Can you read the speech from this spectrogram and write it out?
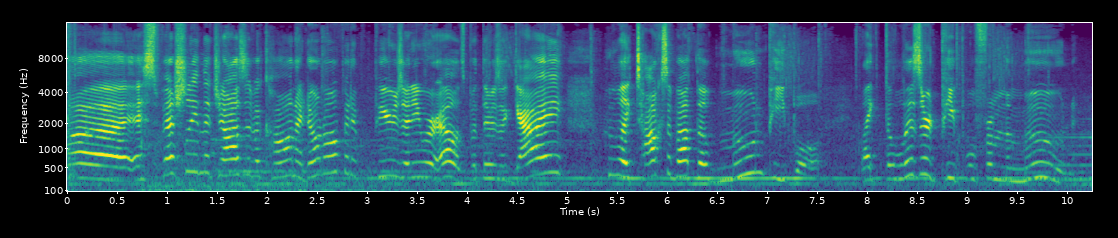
uh, especially in the Jaws of Hakkon. I don't know if it appears anywhere else, but there's a guy who like talks about the moon people, like the lizard people from the moon.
